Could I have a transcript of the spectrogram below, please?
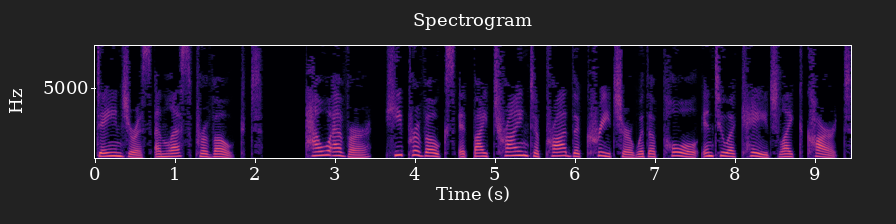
dangerous unless provoked. However, he provokes it by trying to prod the creature with a pole into a cage-like cart,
